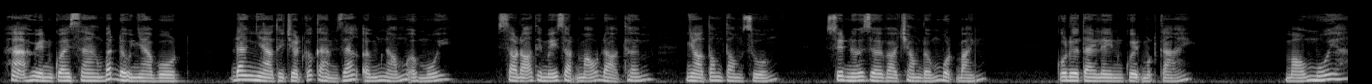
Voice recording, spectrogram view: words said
Hạ Huyền quay sang bắt đầu nhào bột. Đang nhào thì chợt có cảm giác ấm nóng ở mũi. Sau đó thì mấy giọt máu đỏ thấm, nhỏ tong tong xuống. Suýt nữa rơi vào trong đống bột bánh. Cô đưa tay lên quệt một cái. Máu mũi á?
